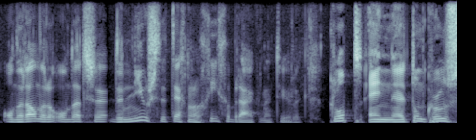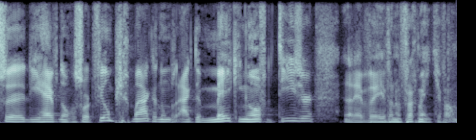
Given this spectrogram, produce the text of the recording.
Onder andere omdat ze de nieuwste technologie gebruiken natuurlijk. Klopt. En eh, Tom Cruise eh, die heeft nog een soort filmpje gemaakt. Dat noemt ze eigenlijk de making of, de teaser. En daar hebben we even een fragmentje van.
